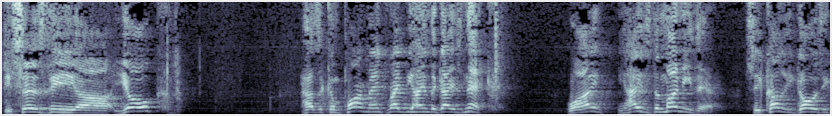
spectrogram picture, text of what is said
He says the uh, yoke has a compartment right behind the guy's neck. Why? He hides the money there. So he, comes, he goes, he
